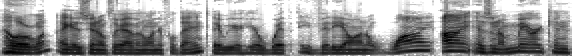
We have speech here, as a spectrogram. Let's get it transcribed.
Hello everyone, I guess you know hopefully you're having a wonderful day and today we are here with a video on why I as an American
